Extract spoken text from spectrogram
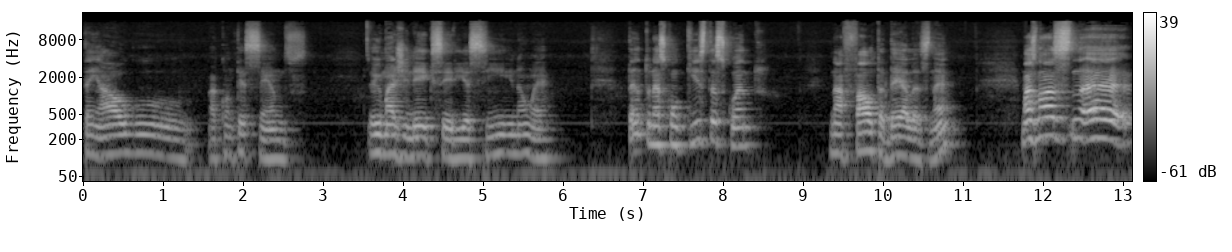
tem algo acontecendo. Eu imaginei que seria assim e não é. Tanto nas conquistas quanto na falta delas, né? Mas nós, é,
